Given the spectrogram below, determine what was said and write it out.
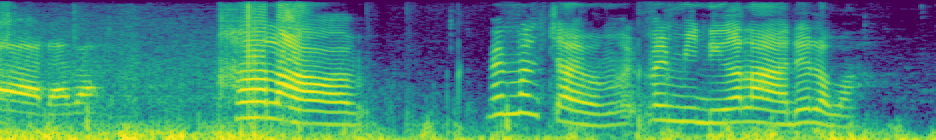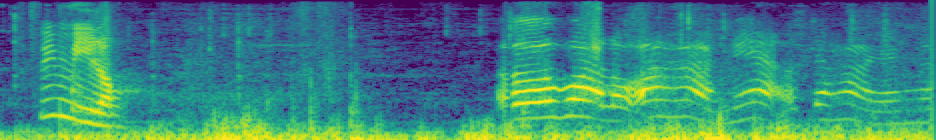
ลาได้ปะฆ่าลา ไม่มั่นใจว่ามันมันมีเนื้อลาด้วยเหรอวะ ไม่มีหรอก เออว่าเราอาหารเนี่ยเราจะหายังไง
